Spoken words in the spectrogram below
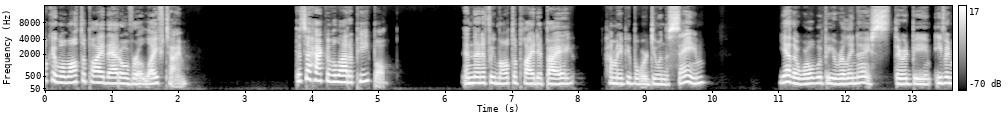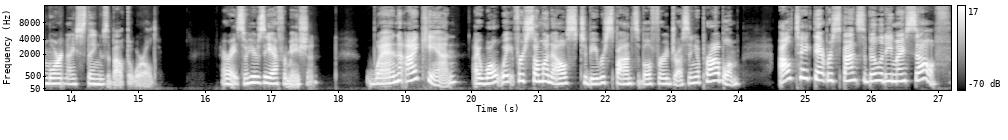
Okay, well, multiply that over a lifetime. That's a heck of a lot of people. And then if we multiplied it by how many people were doing the same, yeah, the world would be really nice. There would be even more nice things about the world. All right, so here's the affirmation When I can, I won't wait for someone else to be responsible for addressing a problem. I'll take that responsibility myself.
